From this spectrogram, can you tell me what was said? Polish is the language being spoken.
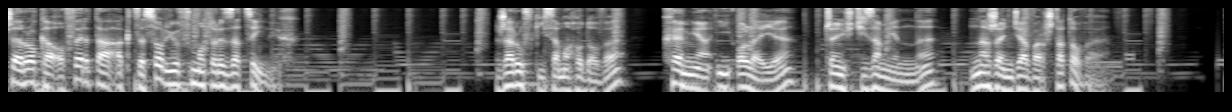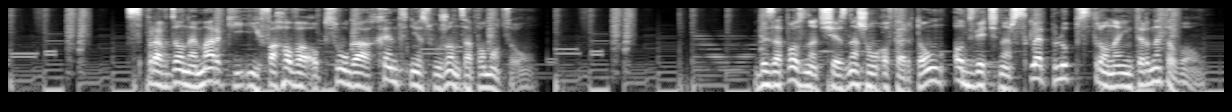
szeroka oferta akcesoriów motoryzacyjnych. Żarówki samochodowe, chemia i oleje, części zamienne, narzędzia warsztatowe. Sprawdzone marki i fachowa obsługa chętnie służąca pomocą. By zapoznać się z naszą ofertą, odwiedź nasz sklep lub stronę internetową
